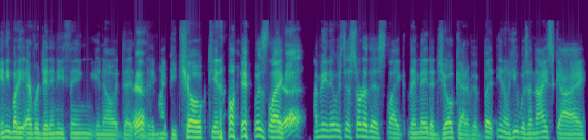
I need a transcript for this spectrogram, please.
anybody ever did anything, you know, that, yeah. they might be choked, you know, it was like, yeah. I mean, it was just sort of this, like they made a joke out of it, but you know, he was a nice guy,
